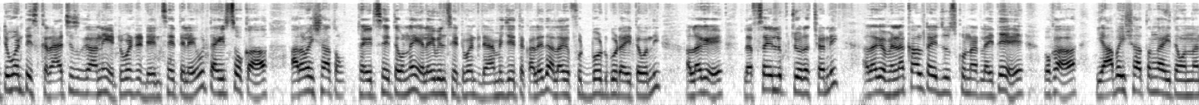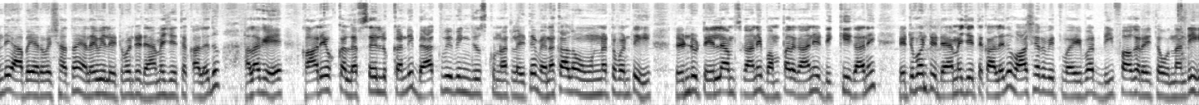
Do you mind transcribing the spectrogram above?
ఎటువంటి స్క్రాచెస్ కానీ ఎటువంటి డెన్స్ అయితే లేవు. టైర్స్ ఒక అరవై శాతం టైర్స్ అయితే ఉన్నాయి. ఎలైవిల్స్ ఎటువంటి డ్యామేజ్ అయితే కాలేదు. అలాగే ఫుట్ బోర్డ్ కూడా అయితే ఉంది. అలాగే లెఫ్ట్ సైడ్ లుక్ చూడొచ్చండి. అలాగే వెనకాల టైర్ చూసుకున్నట్లయితే ఒక యాభై శాతంగా అయితే ఉందండి. యాభై అరవై శాతం ఎలైవిల్ ఎటువంటి డ్యామేజ్ అయితే కాలేదు. అలాగే కార్ యొక్క లెఫ్ట్ సైడ్ లుక్ అండి. బ్యాక్ వీవింగ్ చూసుకున్నట్లయితే వెనకాల ఉన్నటువంటి రెండు టైల్ ల్యాంప్స్ కానీ బంపర్ కానీ డిక్కీ కానీ ఎటువంటి డ్యామేజ్ అయితే కాలేదు. వాషర్ విత్ వైబర్ డీఫాగర్ అయితే ఉందండి.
